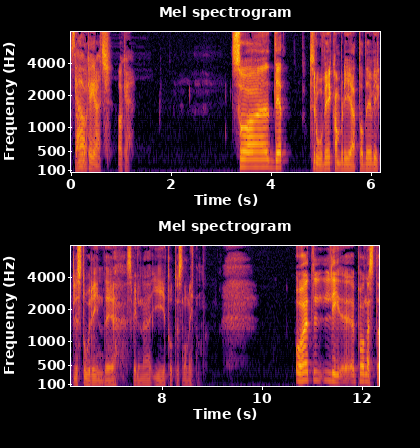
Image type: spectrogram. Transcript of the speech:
Stemmer Ja, ok, greit. Ok. Så eh, det tror vi kan bli et av de virkelig store indie-spillene i 2019. Og et li på neste,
